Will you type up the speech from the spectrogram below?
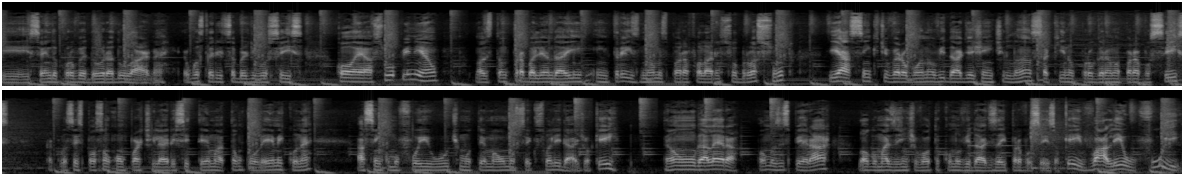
e sendo provedora do lar, né. Eu gostaria de saber de vocês qual é a sua opinião. Nós estamos trabalhando aí em três nomes para falarem sobre o assunto e assim que tiver alguma novidade a gente lança aqui no programa para vocês para que vocês possam compartilhar esse tema tão polêmico, né? Assim como foi o último tema homossexualidade, ok? Então, galera, vamos esperar. Logo mais a gente volta com novidades aí para vocês, ok? Valeu, fui!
